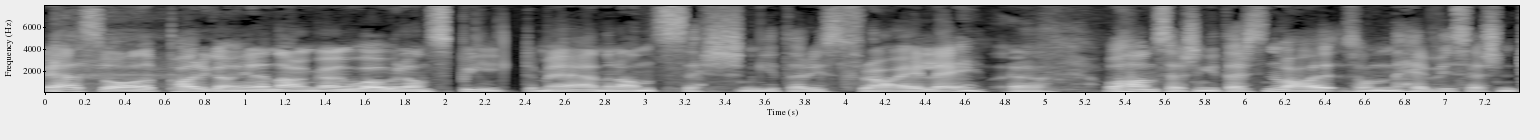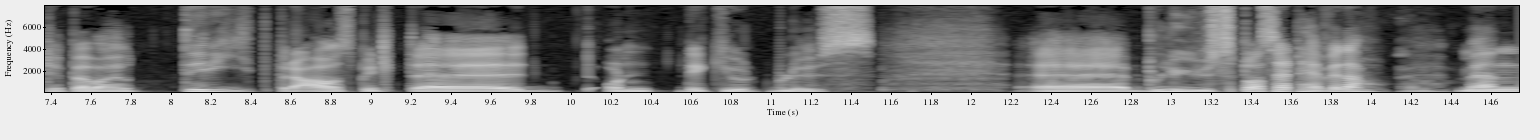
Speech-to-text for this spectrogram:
Jeg så han et par ganger en annen gang hvor han spilte med en eller annen session-gitarist fra LA. Ja. Og han session-gitaristen var sånn heavy session-type, var jo dritbra og spilte ordentlig kult blues. Eh, bluesbasert heavy, da. Men,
